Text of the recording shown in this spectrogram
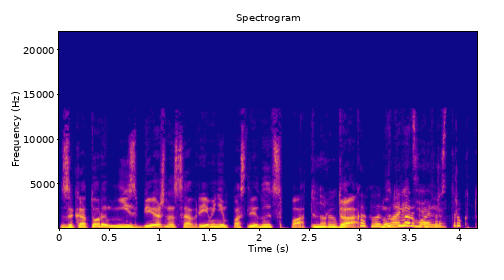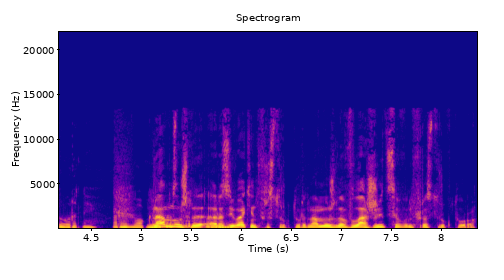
за которым неизбежно со временем последует спад. Но рывок, да, как вы говорите, инфраструктурный рывок. Нам нужно развивать инфраструктуру, нам нужно вложиться в инфраструктуру.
